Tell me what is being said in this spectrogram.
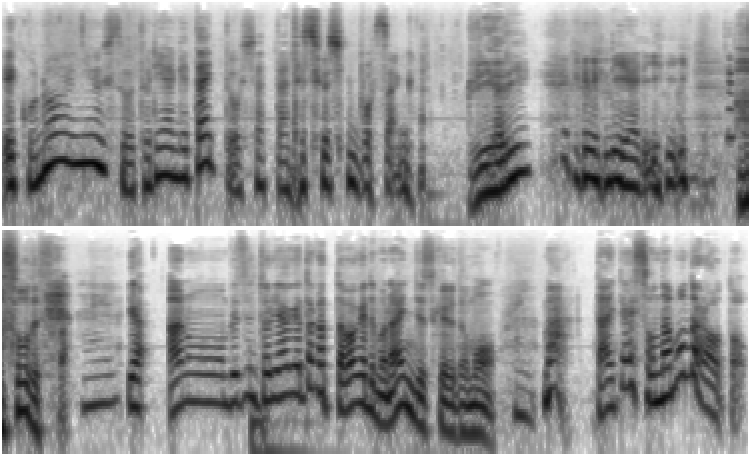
えこのニュースを取り上げたいっておっしゃったんですよ辛坊さんが。リアリ リアリー。あ、そうですか。はい。いや、あのー別に取り上げたかったわけでもないんですけれども、まあ、大体そんなもんだろうと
